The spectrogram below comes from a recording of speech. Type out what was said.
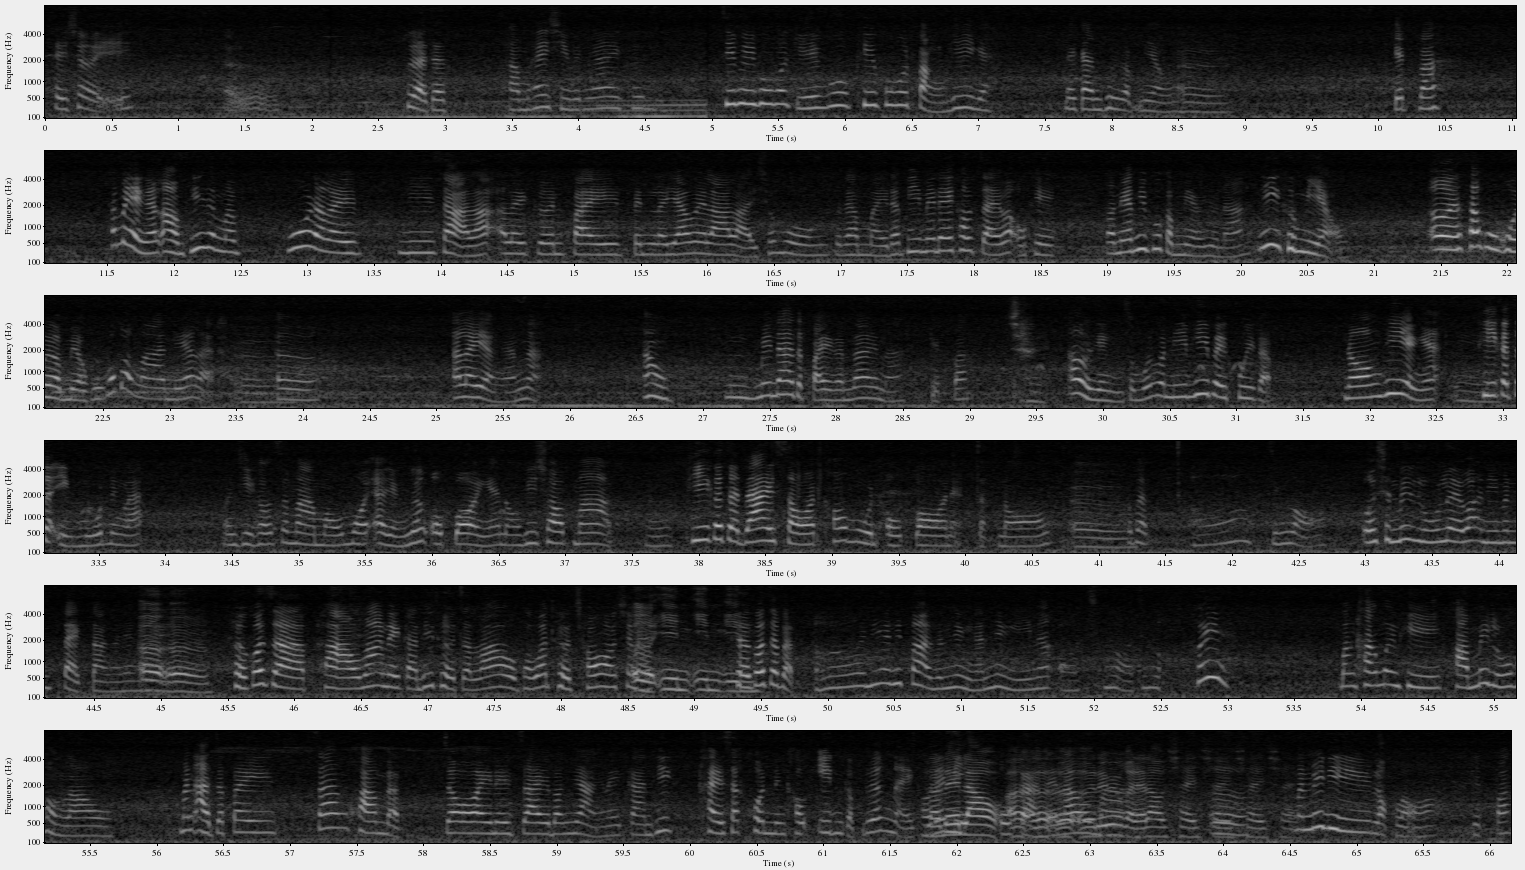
เฉยๆเออ เพื่อจะทำให้ชีวิตง่ายขึ้น ที่พี่พูดเมื่อกี้พี่พูดพี่พูดฝั่งพี่ไงในการคุยกับเหมียวไงเออเก็ตปะถ้าไม่อย่างนั้นอ้าวพี่จะมาพูดอะไรมีสาระอะไรเกินไปเป็นระยะเวลาหลายชั่วโมงจะทำไมถ้าพี่ไม่ได้เข้าใจว่าโอเค ตอนนี้พี่พูดกับเหมียวอยู่นะ นี่คือเหมียว เออถ้ากูคุยกับเหมียวกูก็ประมาณเนี้ยแหละเออเออ อะไรอย่างนั้นอะ เอ้ามันไม่น่าจะไปกันได้นะเก็ตปะใช่ เอ้าอย่างสมมุติวันนี้พี่ไปคุยกับ น้องพี่อย่างเงี้ยอืมพี่ก็จะอีกมูดหนึ่งละบางทีเขาจะมาเมาส์มอยอะอย่างเรื่องโอปอลอย่างเงี้ยน้องพี่ชอบมาก พี่ก็จะได้ซอสข้อมูลโอปอลเนี่ยจากน้องเออก็แบบอ๋อจริงเหรอเออฉันไม่รู้เลยว่าอันนี้มันแตกต่างกันยังไงเออเออเธอก็จะพลาวมากในการที่เธอจะเล่า เพราะว่าเธอชอบใช่ไหเอมออินอินอินเธอก็จะแบบเออเนี่ยพี่ป่านมันอย่างนั้นอย่างนี้นะอ๋อจริงเหรอจริงเหรอเฮ้ยบางครั้งบางทีความไม่รู้ของเรา มันอาจจะไปสร้างความแบบ จอยในใจบางอย่างในการที่ใครสักคนหนึ่งเขาอินกับเรื่องไหนเขาเราได้ได้มีเล่าโอกาสเออได้เออเล่าเออได้มีโอกาสได้มาเล่าใช่ใช่เออใช่ใช่มันไม่ดีหรอกเหรอเก็ตปะ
